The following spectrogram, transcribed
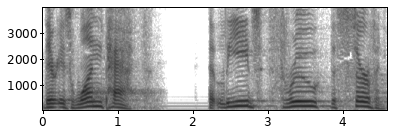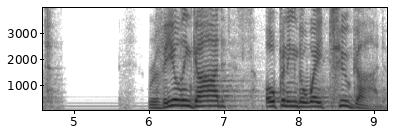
There is one path that leads through the servant, revealing God, opening the way to God.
